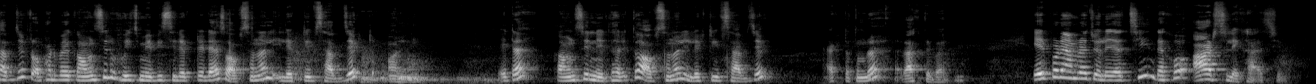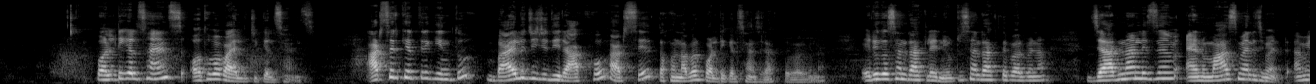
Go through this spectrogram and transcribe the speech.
subject offered by council which may be selected as optional elective subject only এটা কাউন্সিল নির্ধারিত অপশনাল ইলেকটিভ সাবজেক্ট একটা তোমরা রাখতে পারবে। এরপরে আমরা চলে যাচ্ছি, দেখো আর্টস লেখা আছে। পলিটিক্যাল সায়েন্স অথবা বায়োলজিক্যাল সায়েন্স আর্টসের ক্ষেত্রে কিন্তু বায়োলজি যদি রাখো আর্টসে তখন আবার পলিটিক্যাল সায়েন্স রাখতে পারবে না। এডুকেশন রাখলে নিউট্রিশন রাখতে পারবে না। জার্নালিজম অ্যান্ড মাস ম্যানেজমেন্ট আমি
